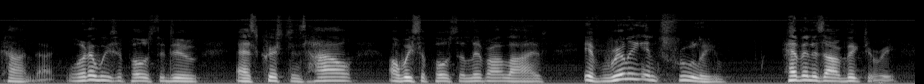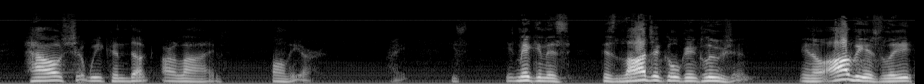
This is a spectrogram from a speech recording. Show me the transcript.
conduct. What are we supposed to do as Christians? How are we supposed to live our lives? If really and truly heaven is our victory, how should we conduct our lives on the earth? Right? He's, he's making this, this logical conclusion you know, obviously,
